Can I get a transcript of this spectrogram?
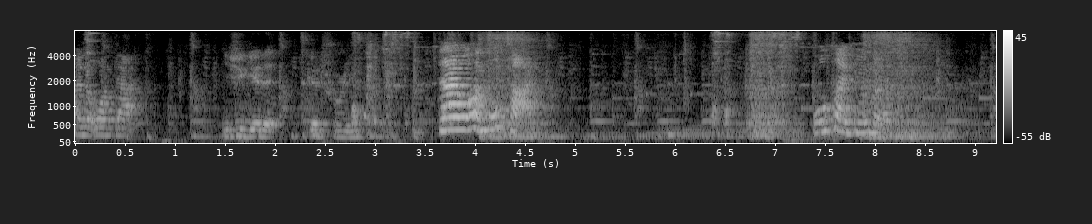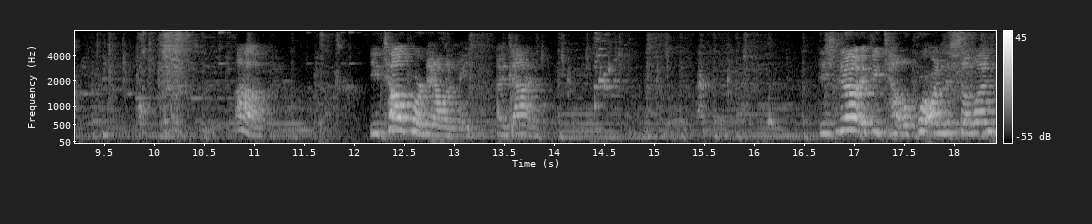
I don't want that. You should get it. It's good for you. Then I will have multi. Multi-boomer. Oh. You teleported on me. I died. Did you know if you teleport onto someone,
